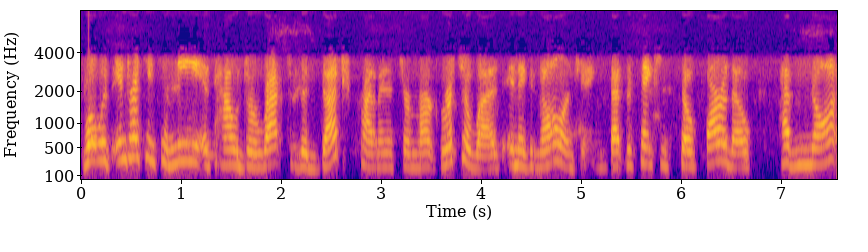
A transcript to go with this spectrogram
What was interesting to me is how direct the Dutch prime minister Mark Rutte was in acknowledging that the sanctions so far, though, have not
